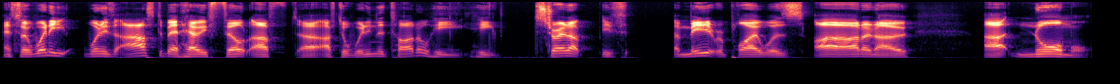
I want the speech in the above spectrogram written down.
And so when he when he's asked about how he felt after uh, after winning the title, he he straight up his immediate reply was, I, I don't know, uh, normal.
